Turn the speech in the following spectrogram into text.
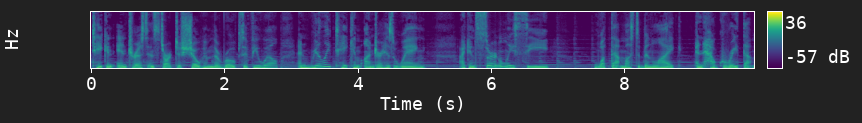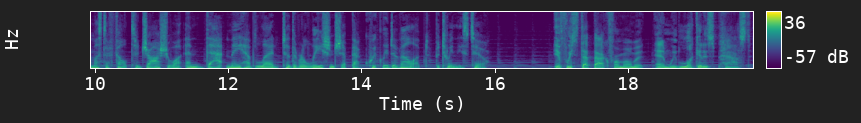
take an interest and start to show him the ropes, if you will, and really take him under his wing I can certainly see what that must have been like and how great that must have felt to Joshua. And that may have led to the relationship that quickly developed between these two. If we step back for a moment and we look at his past,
